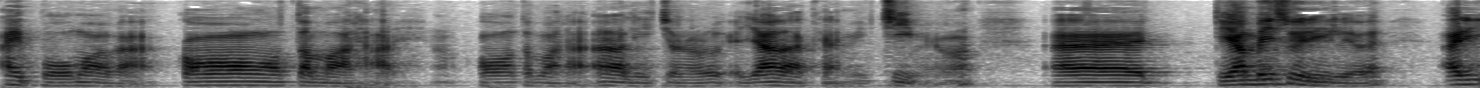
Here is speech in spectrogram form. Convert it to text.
အဲ့ဘောမကကောင်းတမထားတယ်နော်ကောင်းတမထားအဲ့ဒါလေးကျွန်တော်တို့အရသာခံပြီးကြည့်မယ်နော်အဲဒီကမိတ်ဆွေတွေလည်း အဲ့ဒီ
